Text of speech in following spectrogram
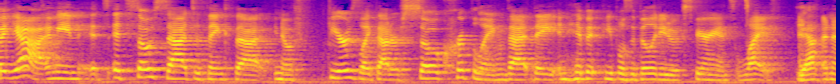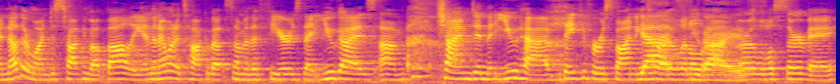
but yeah, I mean, it's it's so sad to think that you know, fears like that are so crippling that they inhibit people's ability to experience life. Yeah. And, and another one, just talking about Bali, and then I want to talk about some of the fears that you guys um, chimed in that you have. Thank you for responding Yes, to our little um, our little survey.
